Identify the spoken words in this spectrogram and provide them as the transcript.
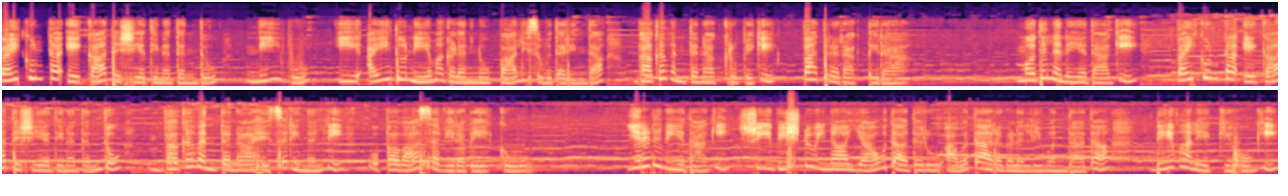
ವೈಕುಂಠ ಏಕಾದಶಿಯ ದಿನದಂದು ನೀವು ಈ ಐದು ನಿಯಮಗಳನ್ನು ಪಾಲಿಸುವುದರಿಂದ ಭಗವಂತನ ಕೃಪೆಗೆ ಪಾತ್ರರಾಗ್ತೀರಾ? ಮೊದಲನೆಯದಾಗಿ, ವೈಕುಂಠ ಏಕಾದಶಿಯ ದಿನದಂದು ಭಗವಂತನ ಹೆಸರಿನಲ್ಲಿ ಉಪವಾಸವಿರಬೇಕು. ಎರಡನೆಯದಾಗಿ, ಶ್ರೀ ವಿಷ್ಣುವಿನ ಯಾವುದಾದರೂ ಅವತಾರಗಳಲ್ಲಿ ಒಂದಾದ ದೇವಾಲಯಕ್ಕೆ ಹೋಗಿ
